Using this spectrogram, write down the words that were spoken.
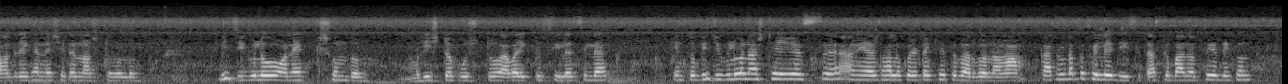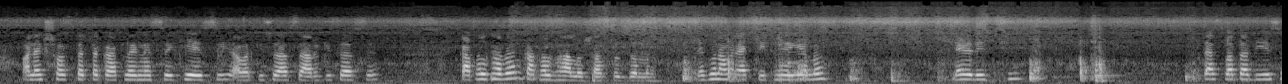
আমাদের এখানে সেটা নষ্ট হলো। বিচিগুলো অনেক সুন্দর, হৃষ্টপুষ্ট, আবার একটু সিলা সিলা কিন্তু বিচিগুলো নষ্ট হয়ে গেছে, আমি আর ভালো করে এটা খেতে পারব না। কাঁঠালটা তো ফেলে দিয়েছি আজকে বাজার থেকে দেখুন, অনেক সস্তা একটা কাঁঠাল এনেছে, খেয়েছি, আবার কিছু আছে আরও কিছু আছে। কাঁঠাল খাবেন, কাঁঠাল ভালো, স্বাস্থ্যের জন্য। দেখুন, আমার এক পিঠ হয়ে গেল। নেড়ে দিচ্ছি। তেজপাতা দিয়েছে,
